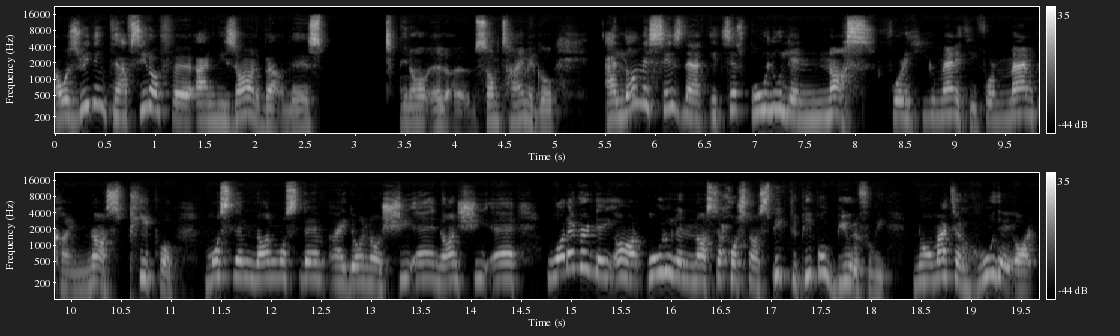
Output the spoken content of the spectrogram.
I was reading tafsir of uh, Al-Mizan about this, you know, uh, some time ago. Allama says that it says قُولُوا لِلنَّاسِ for humanity, for mankind, nas, people, Muslim, non-Muslim, I don't know, Shia, non-Shia, whatever they are, قُولُوا لِلنَّاسِ حُسْنًا. Speak to people beautifully, no matter who they are.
